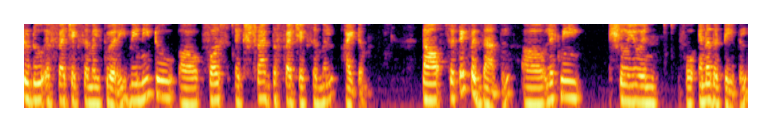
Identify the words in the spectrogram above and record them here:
to do a fetch XML query, we need to uh, first extract the fetch XML item. Now, so take for example, uh, let me show you in for another table.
